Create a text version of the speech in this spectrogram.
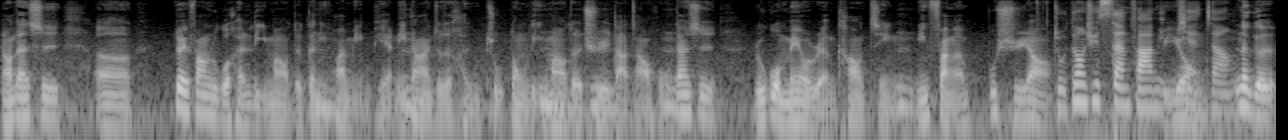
然后但是呃，对方如果很礼貌的跟你换名片，你当然就是很主动礼貌的去打招呼。但是如果没有人靠近，你反而不需要主动去散发名片，这样那个。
